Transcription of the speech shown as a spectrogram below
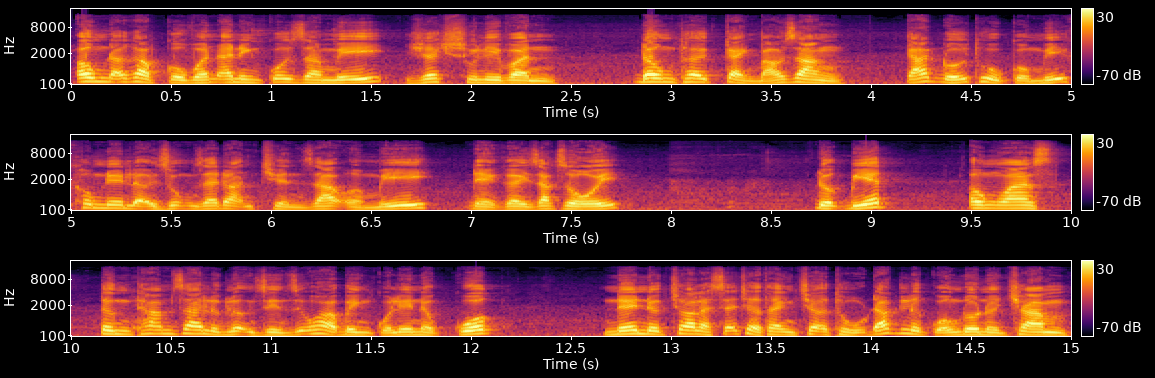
ông đã gặp cố vấn an ninh quốc gia Mỹ Jake Sullivan, đồng thời cảnh báo rằng các đối thủ của Mỹ không nên lợi dụng giai đoạn chuyển giao ở Mỹ để gây rắc rối. Được biết, ông Vance từng tham gia lực lượng gìn giữ hòa bình của Liên Hợp Quốc, nên được cho là sẽ trở thành trợ thủ đắc lực của ông Donald Trump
